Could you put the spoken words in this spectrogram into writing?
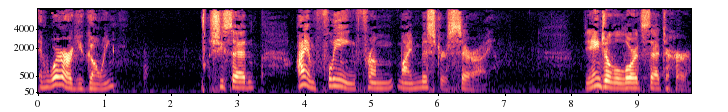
And where are you going? She said, I am fleeing from my mistress Sarai. The angel of the Lord said to her,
